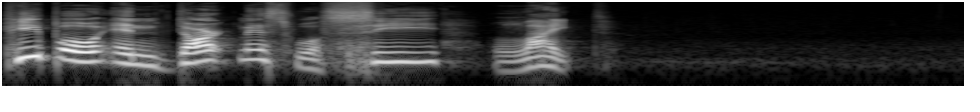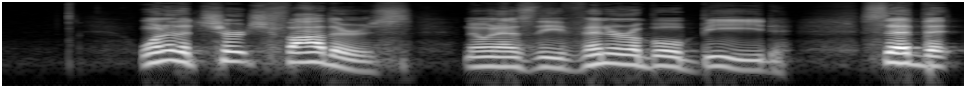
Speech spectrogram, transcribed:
people in darkness will see light. One of the church fathers, known as the Venerable Bede, said that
